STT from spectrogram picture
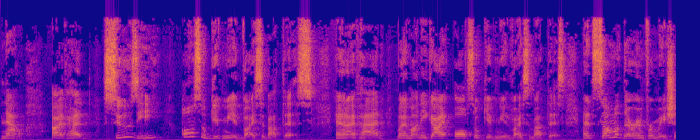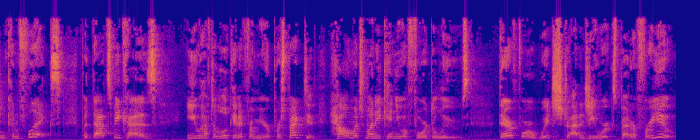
Now, I've had Susie also give me advice about this. And I've had my money guy also give me advice about this. And some of their information conflicts. But that's because you have to look at it from your perspective. How much money can you afford to lose? Therefore, which strategy works better for you?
